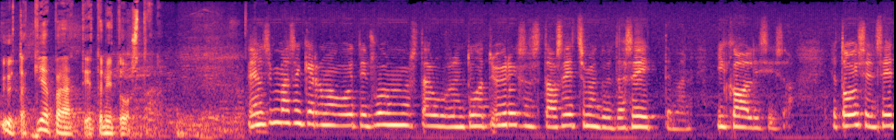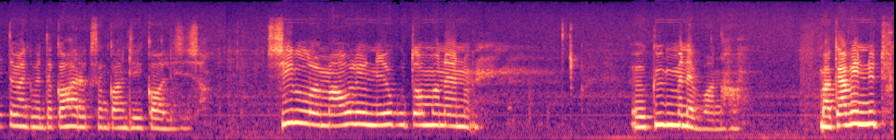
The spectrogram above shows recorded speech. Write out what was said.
yhtäkkiä päätti, että nyt ostan. Ensimmäisen kerran mä voitin Suomen mestaruuden 1977 Ikaalisissa ja toisen 78 kanssa Ikaalisissa. Silloin mä olin joku tommonen ö, kymmenen vanha. Mä kävin nyt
